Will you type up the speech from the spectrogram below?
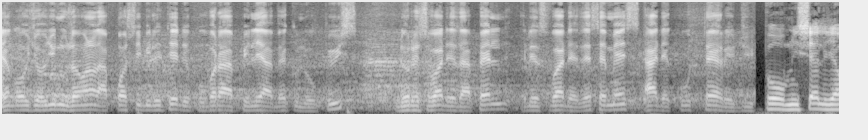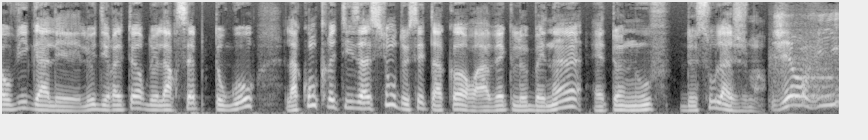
Donc aujourd'hui, nous avons la possibilité de pouvoir appeler avec nos puces, de recevoir des appels, de recevoir des SMS à des coûts très réduits. Pour Michel Yaovi Galé, le directeur de l'ARCEP Togo, la concrétisation de cet accord avec le Bénin est un ouf de soulagement. J'ai envie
